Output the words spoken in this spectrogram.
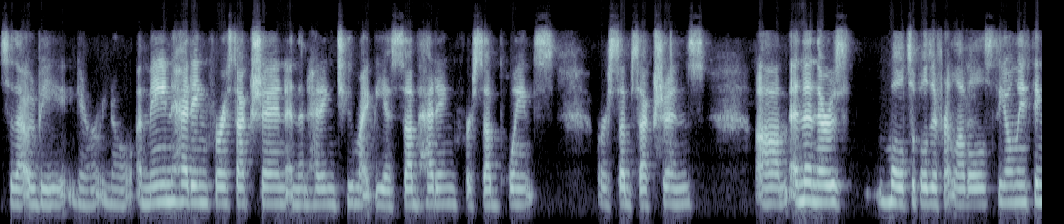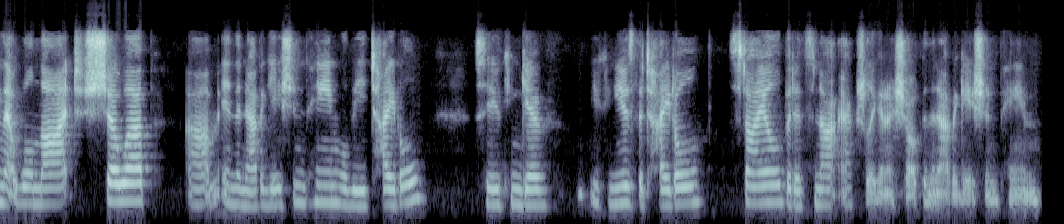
So that would be, you know, you know, a main heading for a section, and then heading two might be a subheading for subpoints or subsections. Um, and then there's multiple different levels. The only thing that will not show up um, in the navigation pane will be title. So you can give, you can use the title style, but it's not actually going to show up in the navigation pane.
